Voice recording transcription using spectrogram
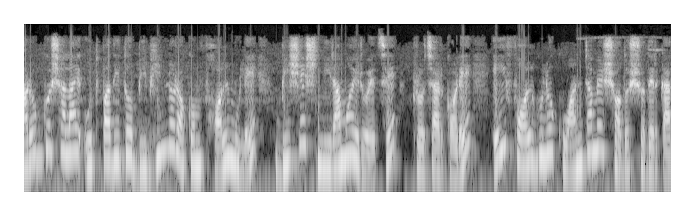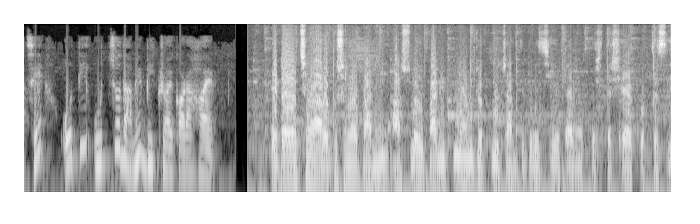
আরোগ্যশালায় উৎপাদিত বিভিন্ন রকম ফলমূলে বিশেষ নিরাময় রয়েছে, প্রচার করে। এই ফলগুলো কোয়ান্টামের সদস্যদের কাছে অতি উচ্চ দামে বিক্রয় করা হয়। এটা হচ্ছে আরোগ্যশালার পানি। আসলে এই পানিটি নিয়ে আমি যতটুকু জানতে পেরেছি, এটা আমি আপনার সাথে শেয়ার করতেছি।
